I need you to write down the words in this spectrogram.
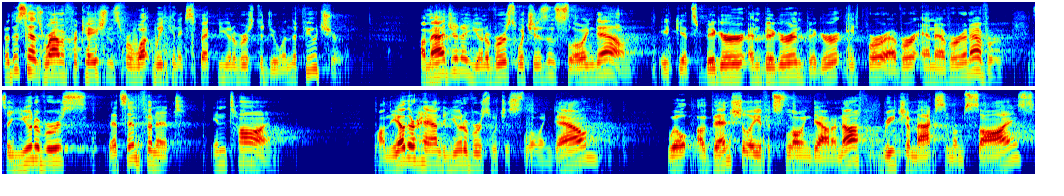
Now, this has ramifications for what we can expect the universe to do in the future. Imagine a universe which isn't slowing down. It gets bigger and bigger and bigger forever and ever and ever. It's a universe that's infinite in time. On the other hand, a universe which is slowing down will eventually, if it's slowing down enough, reach a maximum size.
